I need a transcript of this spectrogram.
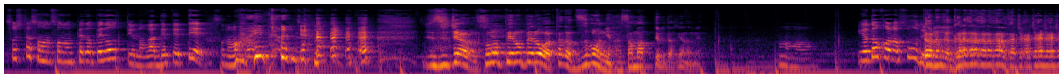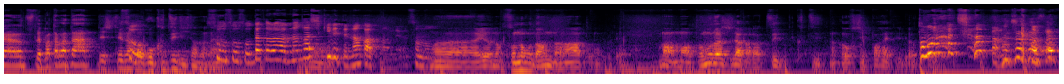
そしたらそのそのペロペロっていうのが出ててそのままいったんじゃない？じゃあそのペロペロはただズボンに挟まってるだけなのよああいやだからそうでだすよ。からなんかガラガラガラガラガチャガチャガチャガチャっつってバタバタってしてなんかこうくっついてきたんだねそうそうそうだから流しきれてなかったんだよそのああいやなんかそんなことあんだなと思ってまあまあ友達だからついくっついなんかおしっぽ生えてるよ。友達だったのしかもそれ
